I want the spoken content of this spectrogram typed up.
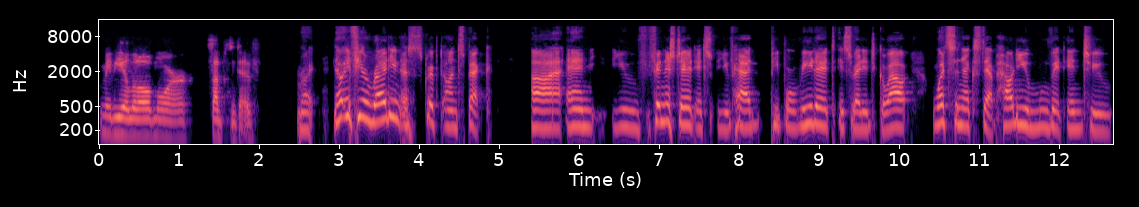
maybe a little more substantive. Right. Now if you're writing a script on spec uh, and you've finished it it's you've had people read it it's ready to go out what's the next step? How do you move it into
